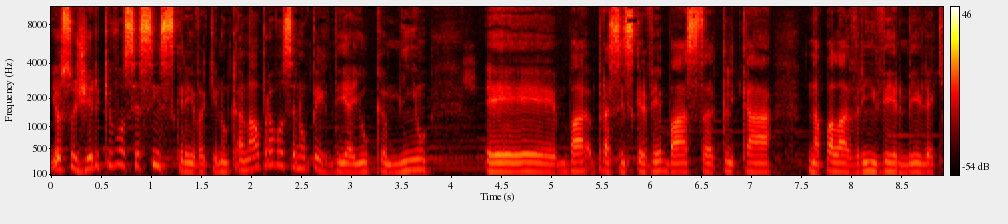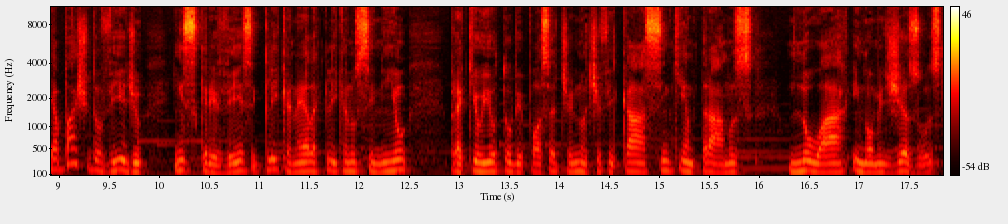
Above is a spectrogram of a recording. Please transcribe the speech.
E eu sugiro que você se inscreva aqui no canal para você não perder aí o caminho. É, para se inscrever, basta clicar na palavrinha em vermelho aqui abaixo do vídeo, inscrever-se, clica nela, clica no sininho para que o YouTube possa te notificar assim que entrarmos no ar em nome de Jesus.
